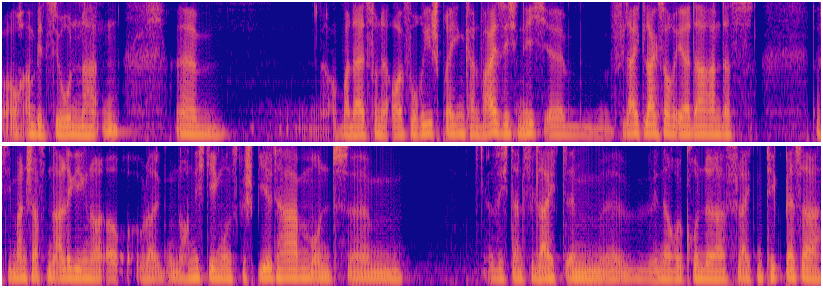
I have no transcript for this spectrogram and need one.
auch Ambitionen hatten. Ob man da jetzt von der Euphorie sprechen kann, weiß ich nicht. Äh, vielleicht lag es auch eher daran, dass, dass die Mannschaften alle gegen oder noch nicht gegen uns gespielt haben und ähm, sich dann vielleicht im, äh, in der Rückrunde vielleicht einen Tick besser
